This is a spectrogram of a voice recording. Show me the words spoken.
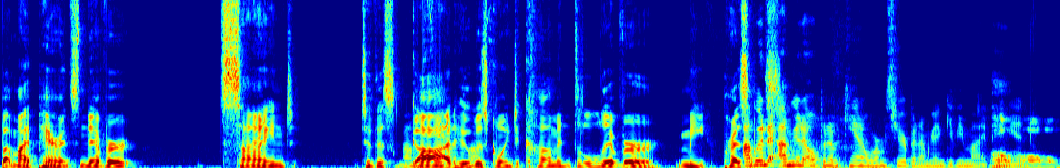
but my parents never signed to this From God Santa who Claus. was going to come and deliver me presents. I'm gonna I'm gonna open up a can of worms here, but I'm gonna give you my opinion. Oh.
